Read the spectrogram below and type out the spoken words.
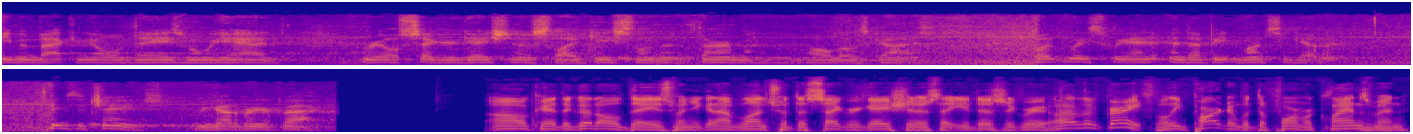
even back in the old days when we had real segregationists like Eastland and Thurmond and all those guys. But at least we end up eating lunch together. Things have changed. We got to bring it back. Okay, the good old days when you can have lunch with the segregationists that you disagree with. Oh, great. Well, he partnered with the former Klansmen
